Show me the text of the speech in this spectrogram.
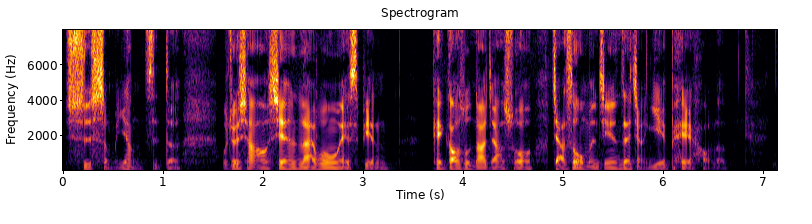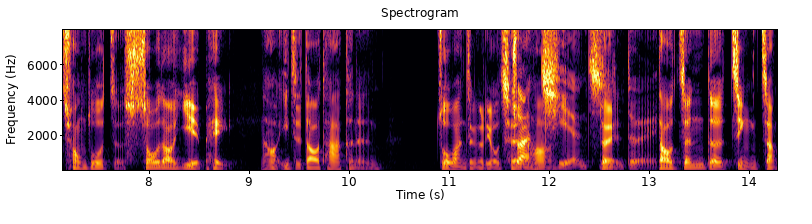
是什么样子的？我就想要先来问问 S 边，可以告诉大家说，假设我们今天在讲叶配好了，创作者收到叶配，然后一直到他可能。做完整个流程，赚钱，对对，到真的进账。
